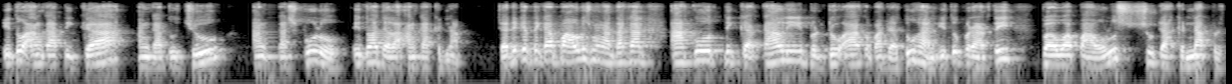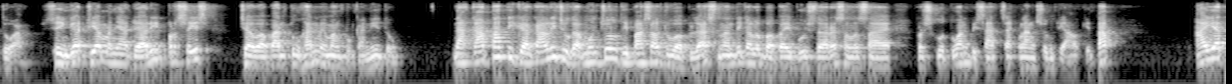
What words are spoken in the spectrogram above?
itu angka tiga, angka tujuh, angka sepuluh itu adalah angka genap. Jadi ketika Paulus mengatakan aku tiga kali berdoa kepada Tuhan, itu berarti bahwa Paulus sudah genap berdoa. Sehingga dia menyadari persis jawaban Tuhan memang bukan itu. Nah, kata tiga kali juga muncul di pasal 12. Nanti kalau Bapak Ibu Saudara selesai persekutuan bisa cek langsung di Alkitab. Ayat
